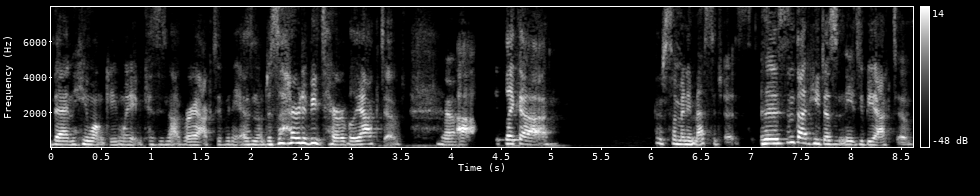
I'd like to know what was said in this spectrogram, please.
then he won't gain weight because he's not very active and he has no desire to be terribly active. Yeah. Uh, it's like a, there's so many messages. And it isn't that he doesn't need to be active.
